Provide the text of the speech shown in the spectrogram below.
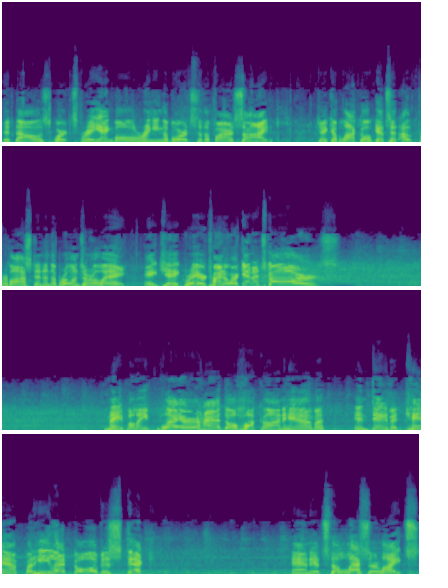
It now squirts free. Engvall ringing the boards to the far side. Jakub Lauko gets it out for Boston, and the Bruins are away. A.J. Greer trying to work in and scores! Maple Leaf player had the hook on him in David Kampf, but he let go of his stick. And it's the lesser lights,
